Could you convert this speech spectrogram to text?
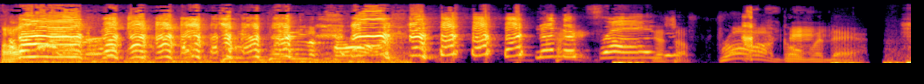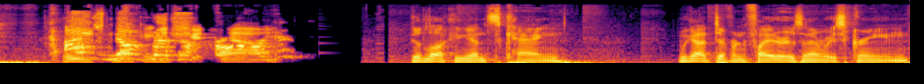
Oh, Getting frog. Another frog! There's a frog over there. I know talking that's a frog. now? good luck against Kang. We got different fighters in every screen.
